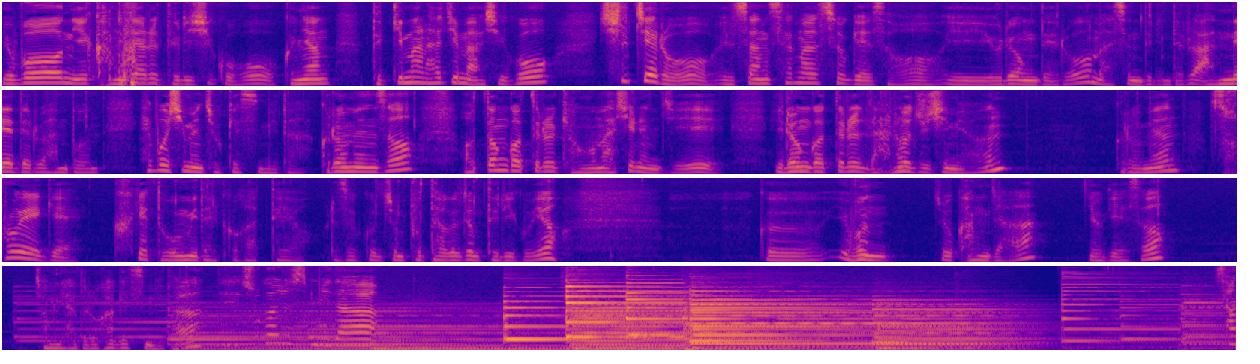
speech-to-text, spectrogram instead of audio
이번 이 강좌를 들으시고 그냥 듣기만 하지 마시고 실제로 일상생활 속에서 이 요령대로 말씀드린 대로 안내대로 한번 해보시면 좋겠습니다. 그러면서 어떤 것들을 경험하시는지 이런 것들을 나눠주시면 그러면 서로에게 크게 도움이 될 것 같아요. 그래서 그걸 좀 부탁을 좀 드리고요. 그 이번 주 강좌 여기에서 정리하도록 하겠습니다. 네, 수고하셨습니다.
